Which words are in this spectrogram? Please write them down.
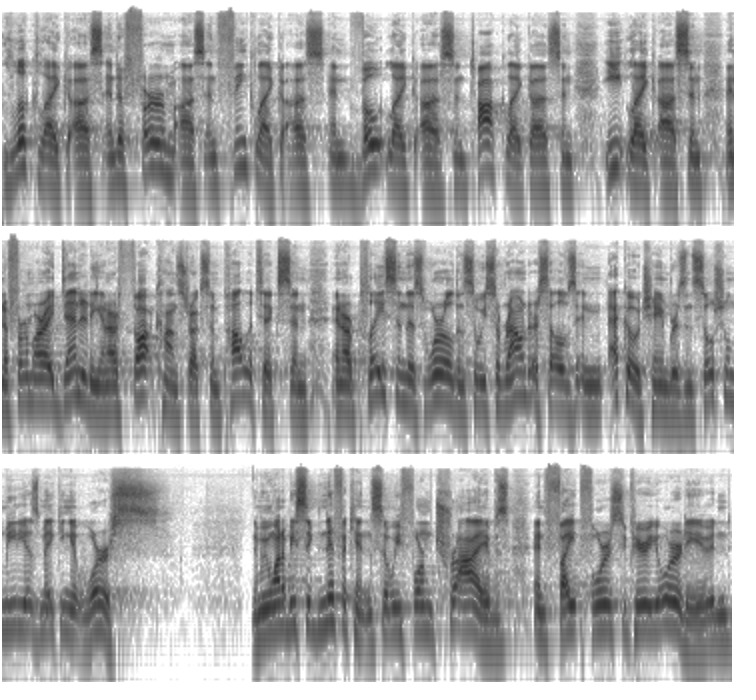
look like us and affirm us and think like us and vote like us and talk like us and eat like us and, and affirm our identity and our thought constructs and politics and, and our place in this world. And so we surround ourselves in echo chambers, and social media is making it worse. And we want to be significant, and so we form tribes and fight for superiority. And,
